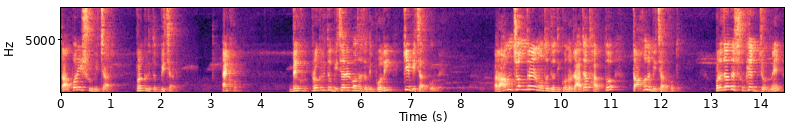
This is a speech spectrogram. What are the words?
তারপরেই সুবিচার। প্রকৃত বিচার। এখন, দেখুন, প্রকৃত বিচারের কথা যদি বলি, কে বিচার করবে? রামচন্দ্রের মতো যদি কোনো রাজা থাকতো, তাহলে বিচার হতো। প্রজাদের সুখের জন্যে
